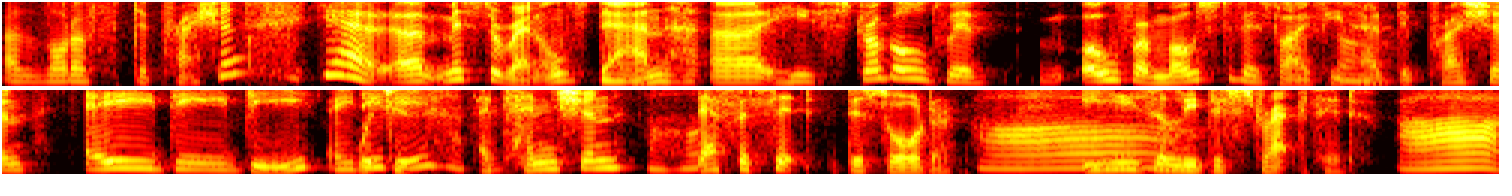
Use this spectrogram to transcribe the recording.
a lot of depression. Yeah, uh, Mr. Reynolds, Dan, Mm. uh, he's struggled with over most of his life. He's had depression, ADD, which is ADD? What's that? attention deficit disorder, easily distracted. Ah,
